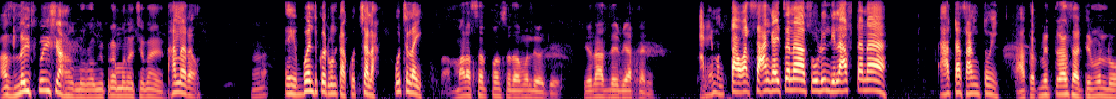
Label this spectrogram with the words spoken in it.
आज लईच पैसे हारलो राव मी प्रमाणाच्या बाहेर. हा ना राव. हा? ए बंद करून टाकू. चला उचलाई मला सरपंच सुद्धा म्हणले होते हे नाद लय बेकार आहे. अरे मग तवा सांगायचं ना सोडून दिला असताना आता सांगतोय. आता मित्रांसाठी म्हणलो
